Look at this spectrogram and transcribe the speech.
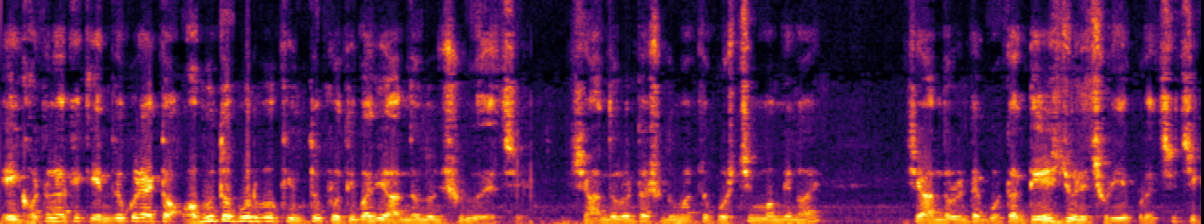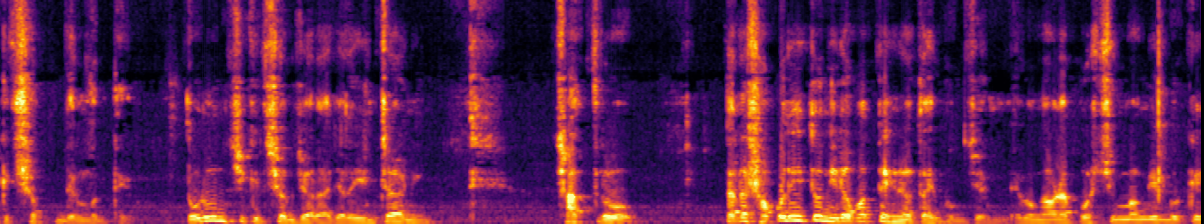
এই ঘটনাকে কেন্দ্র করে একটা অভূতপূর্ব কিন্তু প্রতিবাদী আন্দোলন শুরু হয়েছে। সে আন্দোলনটা শুধুমাত্র পশ্চিমবঙ্গে নয় সে আন্দোলনটা গোটা দেশ জুড়ে ছড়িয়ে পড়েছে চিকিৎসকদের মধ্যে। তরুণ চিকিৎসক যারা যারা ইন্টার্নি ছাত্র, তারা সকলেই তো নিরাপত্তাহীনতায় ভুগছেন এবং আমরা পশ্চিমবঙ্গের বুকে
